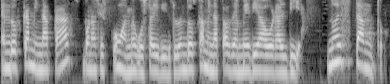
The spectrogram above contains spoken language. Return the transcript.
en dos caminatas, bueno, así es como a mí me gusta dividirlo, en dos caminatas de media hora al día. No es tanto,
